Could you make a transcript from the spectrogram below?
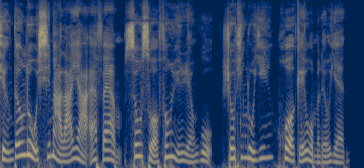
请登录喜马拉雅 FM，搜索“风云人物”，收听录音或给我们留言。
